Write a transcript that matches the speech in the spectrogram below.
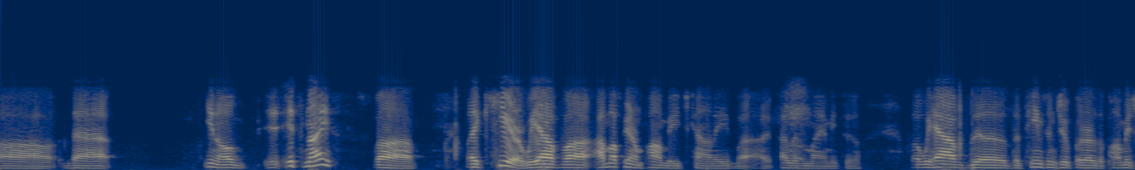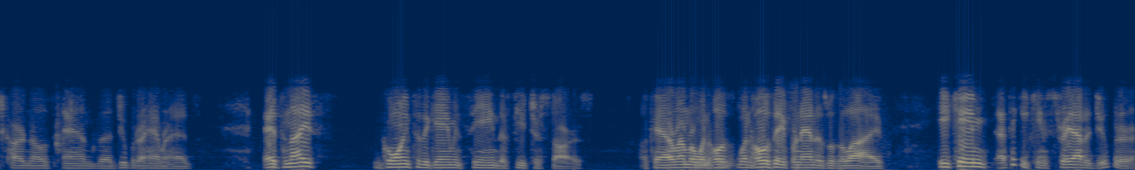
uh, that you know, it, it's nice. Uh, like here, we have. Uh, I'm up here in Palm Beach County, but I, I live in Miami too. But we have the the teams in Jupiter, the Palm Beach Cardinals, and the Jupiter Hammerheads. It's nice going to the game and seeing the future stars. Okay, I remember when Ho- Mhm. when Jose Fernandez was alive, he came. I think he came straight out of Jupiter,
